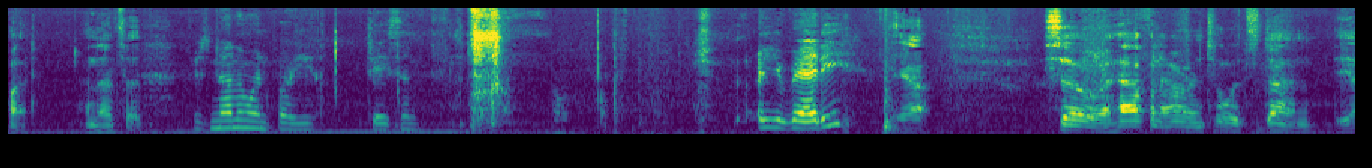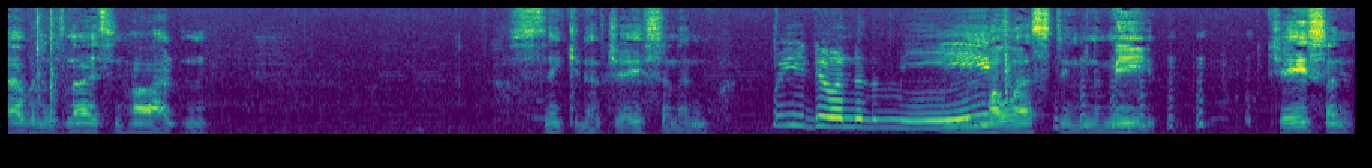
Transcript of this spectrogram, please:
What? And that's it. There's another one for you, Jason. Are you ready? Yeah. So a half an hour until it's done. The oven is nice and hot and thinking of Jason and What are you doing to the meat? molesting the meat. Jason.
